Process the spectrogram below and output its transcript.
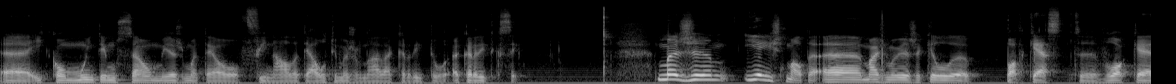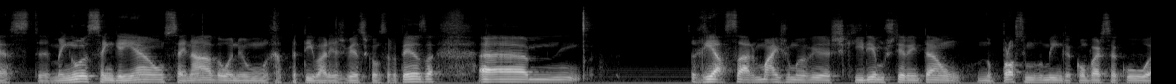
uh, e com muita emoção mesmo até ao final, até à última jornada, acredito, acredito que sim. Mas, uh, e é isto, malta. Uh, mais uma vez aquele podcast, vlogcast manhoso, sem guião, sem nada, onde eu me repeti várias vezes com certeza. realçar mais uma vez que iremos ter então no próximo domingo a conversa com o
